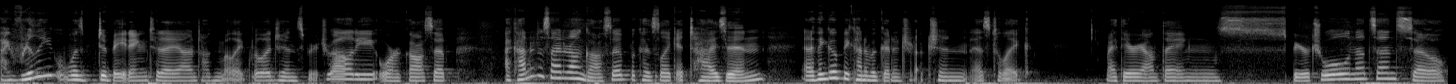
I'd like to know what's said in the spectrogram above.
I really was debating today on talking about like religion, spirituality, or gossip. I kind of decided on gossip because like it ties in, and I think it would be kind of a good introduction as to like my theory on things spiritual in that sense. So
